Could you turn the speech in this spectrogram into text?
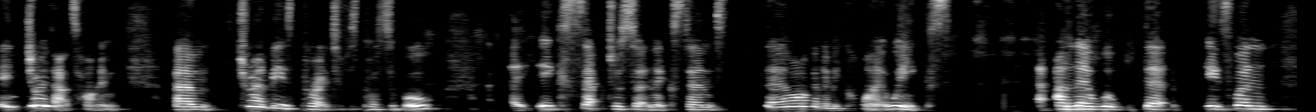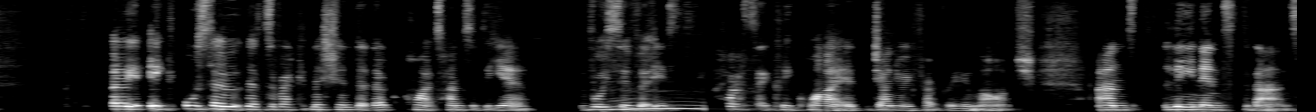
enjoy that time um, try and be as proactive as possible except to a certain extent there are going to be quiet weeks and there will there, it's when uh, it also there's a recognition that there are quiet times of the year voiceover mm. is classically quiet January, February, March, and lean into that.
